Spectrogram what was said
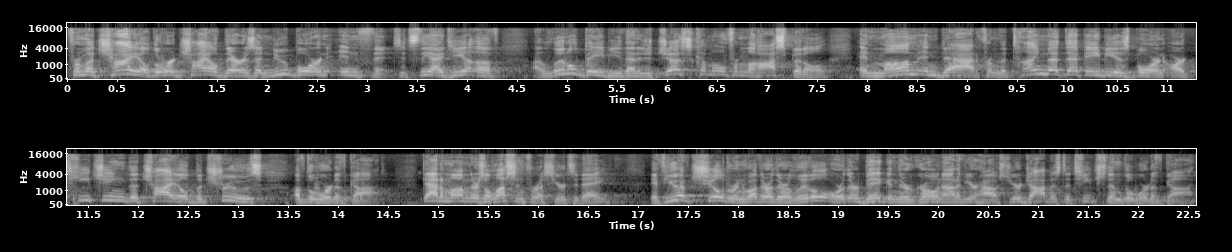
From a child, the word child there is a newborn infant. It's the idea of a little baby that has just come home from the hospital, and mom and dad, from the time that that baby is born, are teaching the child the truths of the Word of God. Dad and mom, there's a lesson for us here today. If you have children, whether they're little or they're big and they're grown out of your house, your job is to teach them the Word of God.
